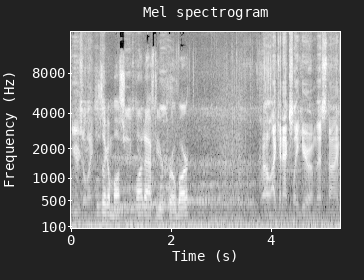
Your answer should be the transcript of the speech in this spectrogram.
Usually. Just like a monster spawned after your crowbar. Well, I can actually hear him this time.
